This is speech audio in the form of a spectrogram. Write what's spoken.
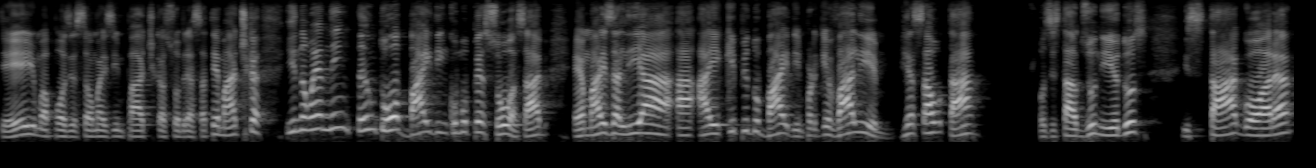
tem uma posição mais empática sobre essa temática, e não é nem tanto o Biden como pessoa, sabe? É mais ali a, a, a equipe do Biden, porque vale ressaltar os Estados Unidos está agora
